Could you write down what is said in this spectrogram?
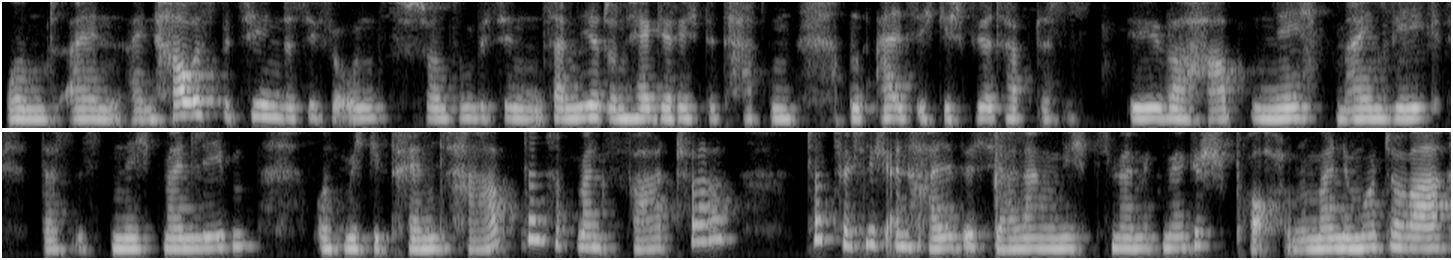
und ein, ein Haus beziehen, das sie für uns schon so ein bisschen saniert und hergerichtet hatten. Und als ich gespürt habe, das ist überhaupt nicht mein Weg, das ist nicht mein Leben und mich getrennt habe, dann hat mein Vater tatsächlich ein halbes Jahr lang nichts mehr mit mir gesprochen. Und meine Mutter war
